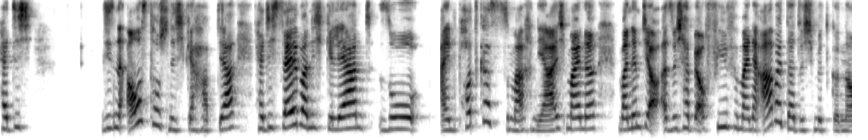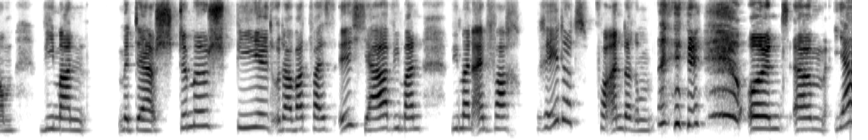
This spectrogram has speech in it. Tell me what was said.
hätte ich diesen Austausch nicht gehabt, ja, hätte ich selber nicht gelernt, so einen Podcast zu machen, ja. Ich meine, man nimmt ja also, ich habe ja auch viel für meine Arbeit dadurch mitgenommen, wie man mit der Stimme spielt oder was weiß ich, ja, wie man wie man einfach redet vor anderen. Und, ähm, ja,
